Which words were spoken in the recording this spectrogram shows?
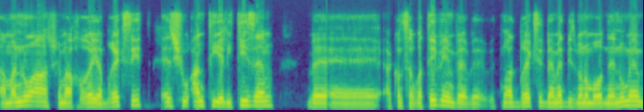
המנוע שמאחורי הברקסיט, איזשהו אנטי-אליטיזם, והקונסרבטיבים ותנועת ברקסיט באמת בזמנו מאוד נהנו מהם,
